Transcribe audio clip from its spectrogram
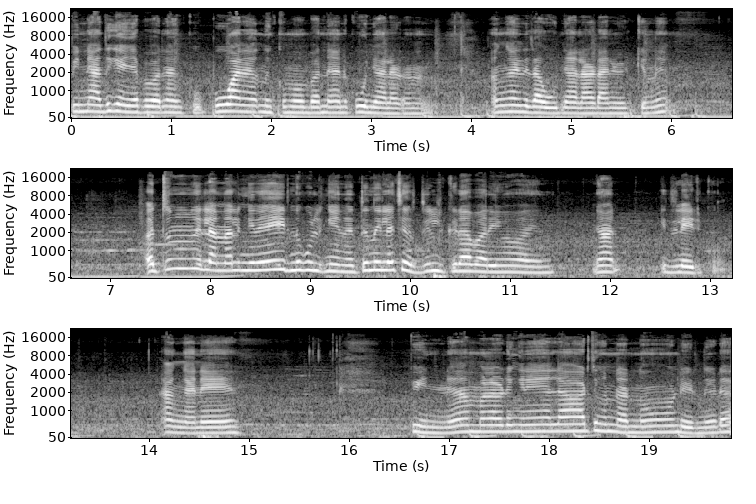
പിന്നെ അത് കഴിഞ്ഞപ്പോൾ പറഞ്ഞാൽ എനിക്ക് പോവാൻ നിൽക്കുമ്പോൾ പറഞ്ഞാൽ എനിക്ക് ഊഞ്ഞാലാടണം അങ്ങനെ ഇതാ ഊഞ്ഞാലാടാൻ വയ്ക്കുന്നു എത്തുന്നൊന്നുമില്ല. എന്നാലും ഇങ്ങനെ ഇരുന്ന് കുളിക്കാൻ എത്തുന്നില്ല. ചെറുതിൽ ഇരിക്കടാ പറയുമ്പോൾ പറയും. ഞാൻ ഇതിലായിരിക്കും അങ്ങനെ. പിന്നെ നമ്മളവിടെ ഇങ്ങനെ എല്ലായിടത്തും ഇങ്ങനെ നടന്നുകൊണ്ടിരുന്നു ഇവിടെ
